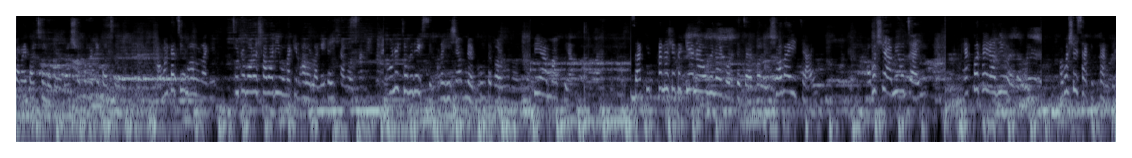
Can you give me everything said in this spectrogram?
সবাই পছন্দ করে, দর্শক ওনাকে পছন্দ করে। আমার কাছেও ভালো লাগে। ছোট বড় সবারই ওনাকে ভালো লাগে, এটাই স্বাভাবিক অনেক ছবি দেখছি মানে হিসাব নেই, বলতে পারব না। প্রিয়া প্রিয়া সাকিব খানের সাথে কে না অভিনয় করতে চায় বলে সবাই চায়। অবশ্যই আমিও চাই। এক কথায় রাজি হয়ে যাব। অবশ্যই সাকিব খানকে।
